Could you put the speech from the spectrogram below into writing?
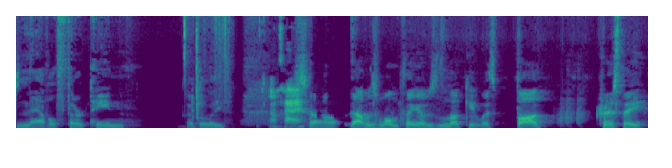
level 13, I believe. Okay. So that was one thing I was lucky with. But, Christy,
